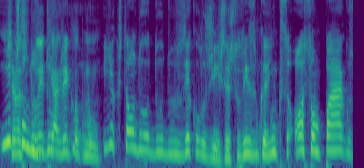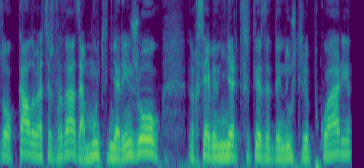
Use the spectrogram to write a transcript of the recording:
e a questão do, política do, agrícola comum. E a questão do, do, dos ecologistas? Tu dizes um bocadinho que ou são pagos ou calam essas verdades, há muito dinheiro em jogo, recebem dinheiro de certeza da indústria pecuária,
